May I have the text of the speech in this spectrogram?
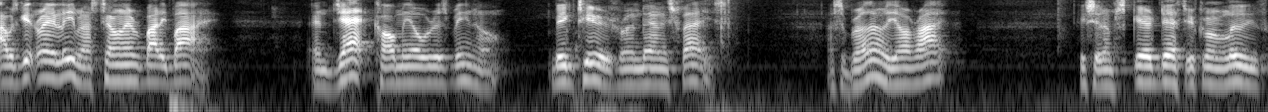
I was getting ready to leave, and I was telling everybody bye. And Jack called me over to his beanhole. Big tears run down his face. I said, Brother, are you all right? He said, I'm scared death you're going to leave,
